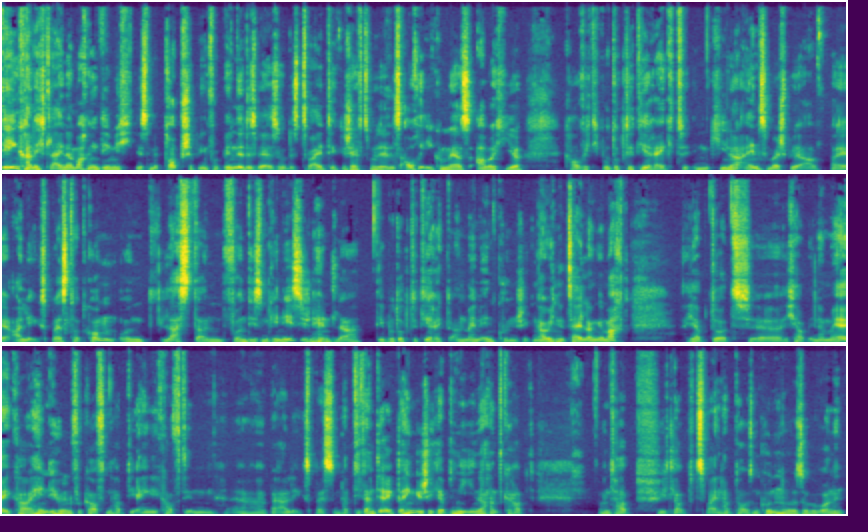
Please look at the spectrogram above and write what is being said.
Den kann ich kleiner machen, indem ich das mit Dropshipping verbinde. Das wäre so das zweite Geschäftsmodell. Das ist auch E-Commerce, aber hier kaufe ich die Produkte direkt in China ein, zum Beispiel bei aliexpress.com und lasse dann von diesem chinesischen Händler die Produkte direkt an meinen Endkunden schicken. Habe ich eine Zeit lang gemacht. Ich habe dort, äh, ich habe in Amerika Handyhüllen verkauft und habe die eingekauft in, äh, bei AliExpress und habe die dann direkt dahin geschickt. Ich habe nie in der Hand gehabt und habe, ich glaube, zweieinhalbtausend Kunden oder so gewonnen.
